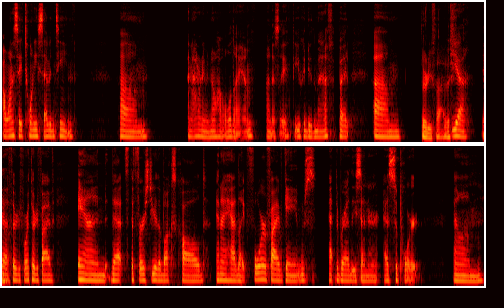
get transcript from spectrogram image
I want to say 2017. Um, and I don't even know how old I am, honestly. You can do the math, but um, 35 ish. Yeah, yeah, yeah, 34, 35. And that's the first year the Bucks called. And I had like four or five games at the Bradley Center as support. Um,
